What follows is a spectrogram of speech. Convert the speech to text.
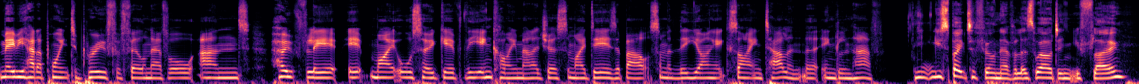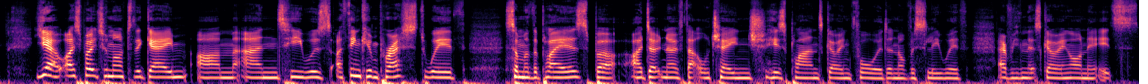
maybe had a point to prove for Phil Neville, and hopefully it, it, might also give the incoming manager some ideas about some of the young, exciting talent that England have. You spoke to Phil Neville as well, didn't you, Flo? Yeah, I spoke to him after the game, um, and he was, I think, impressed with some of the players, but I don't know if that will change his plans going forward. And obviously, with everything that's going on, it's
